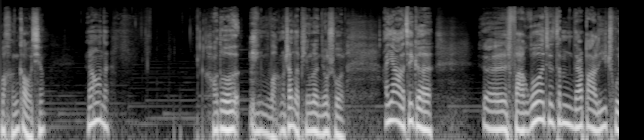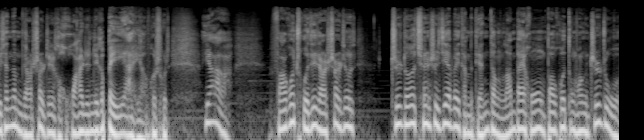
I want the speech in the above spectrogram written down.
我很高兴。然后呢，好多 网上的评论就说了：“哎呀，这个。”呃，法国就这么点，巴黎出现那么点事儿，这个华人这个悲哀呀！我说，呀，法国出这点事儿就值得全世界为他们点灯，蓝白红，包括东方之珠、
